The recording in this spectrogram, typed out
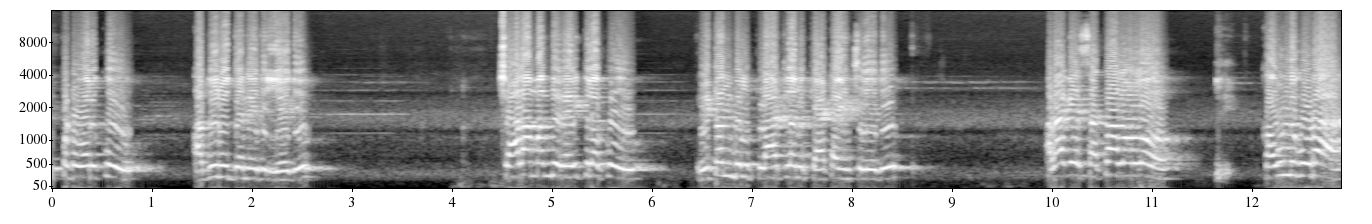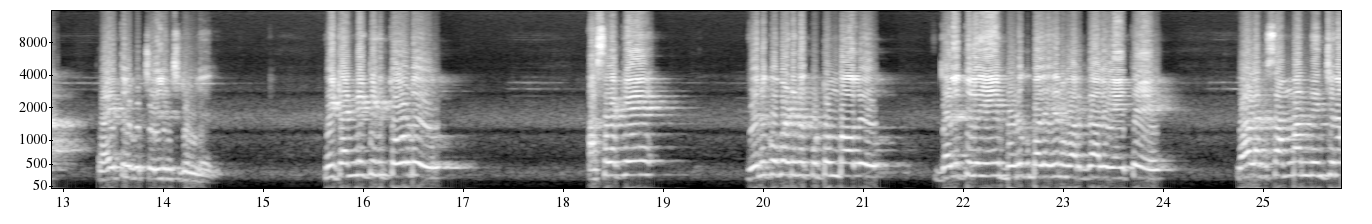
ఇప్పటి వరకు అభివృద్ధి అనేది లేదు. చాలామంది రైతులకు రిటర్నబుల్ ప్లాట్లను కేటాయించలేదు. అలాగే సకాలంలో కౌళ్ళు కూడా రైతులకు చెల్లించడం లేదు. వీటన్నిటికి తోడు అసలకే వెనుకబడిన కుటుంబాలు దళితులు బొడుగు బలహీన వర్గాలు అయితే వాళ్ళకు సంబంధించిన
